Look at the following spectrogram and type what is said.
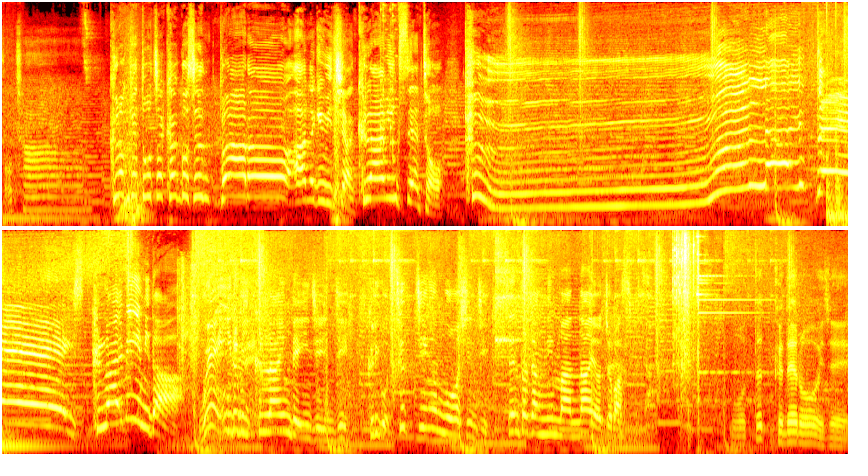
도착. 그렇게 도착한 곳은 바로 안양에 위치한 클라이밍 센터 클라이데이스 클라이밍입니다 왜 이름이 클라임데이즈인지 그리고 특징은 무엇인지 센터장님 만나 여쭤봤습니다 뭐뜻 그대로 이제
